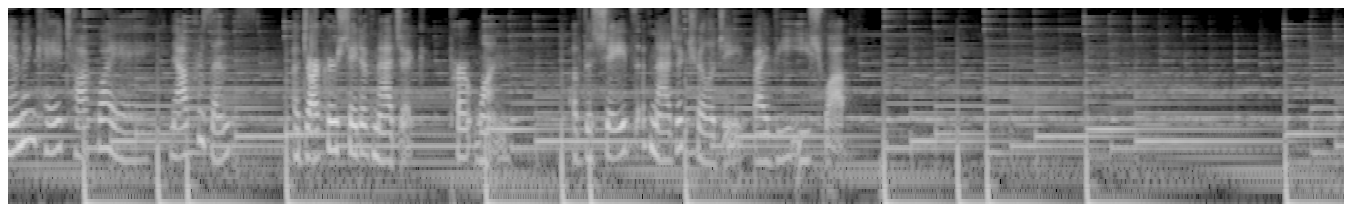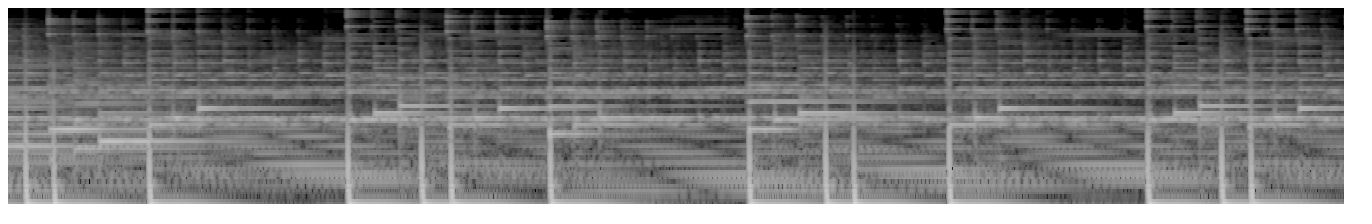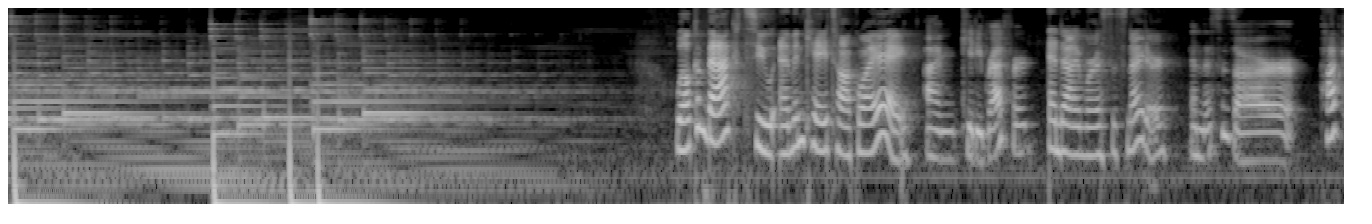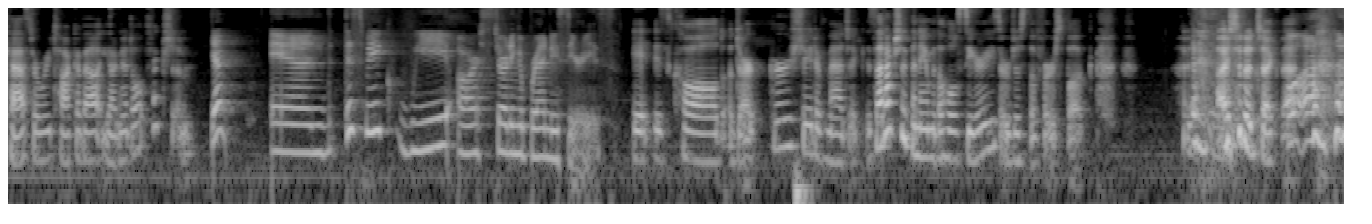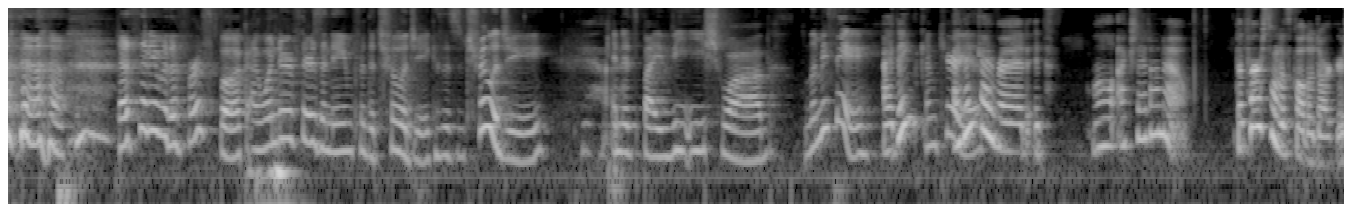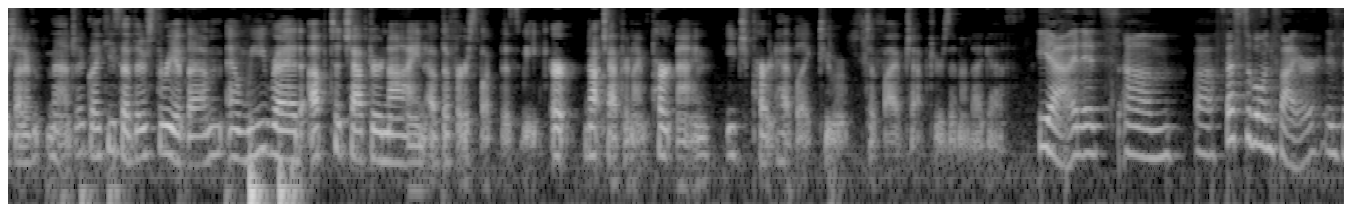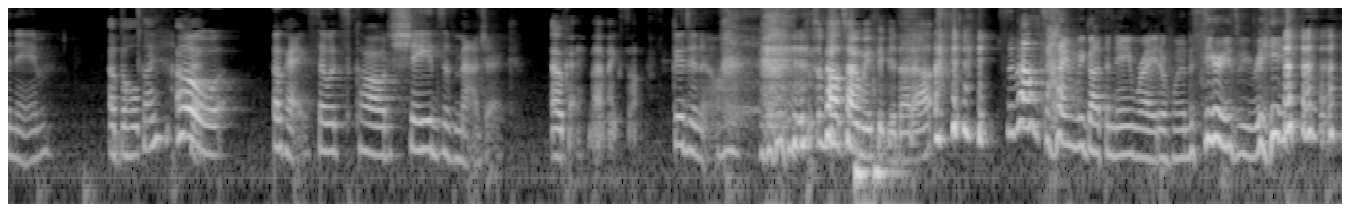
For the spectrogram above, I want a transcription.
M and K Talk YA now presents A Darker Shade of Magic, Part 1 of the Shades of Magic trilogy by V. E. Schwab. Welcome back to M&K Talk YA. I'm Katie Bradford, And I'm Marissa Snyder. and this is our podcast where we talk about young adult fiction. Yep. And this week we are starting a brand new series. It is called A Darker Shade of Magic. Is that actually the name of the whole series or just the first book? I should have checked that. That's the name of the first book. I wonder if there's a name for the trilogy because it's a trilogy yeah. and it's by V.E. Schwab. Let me see. I think I'm curious. I think I read it's well, actually I don't know. The first one is called A Darker Shade of Magic. Like you said, there's three of them, and we read up to chapter nine of the first book this week. Or not chapter nine, part nine. Each part had like two to five chapters in it, I guess. Yeah, and it's um, uh, Festival and Fire is the name. Of the whole thing? Okay. Oh, okay. So it's called Shades of Magic. Okay, that makes sense. Good to know. it's about time we figured that out. it's about time we got the name right of one of the series we read.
